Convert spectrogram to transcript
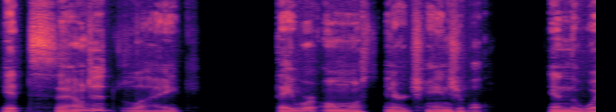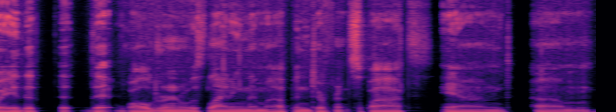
It sounded like they were almost interchangeable in the way that that, that Waldron was lining them up in different spots and um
